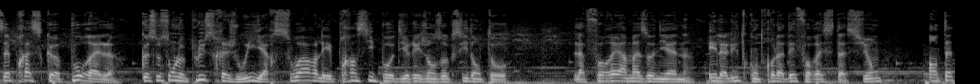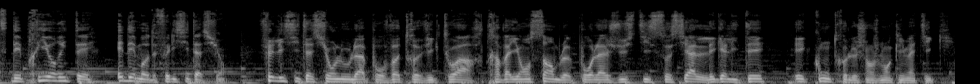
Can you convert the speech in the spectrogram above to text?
C'est presque pour elle que se sont le plus réjouis hier soir les principaux dirigeants occidentaux. La forêt amazonienne et la lutte contre la déforestation en tête des priorités et des mots de félicitations. Félicitations Lula pour votre victoire. Travaillons ensemble pour la justice sociale, l'égalité et contre le changement climatique.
